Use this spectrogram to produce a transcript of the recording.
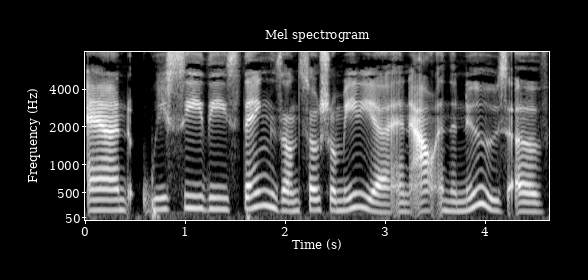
And we see these things on social media and out in the news of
